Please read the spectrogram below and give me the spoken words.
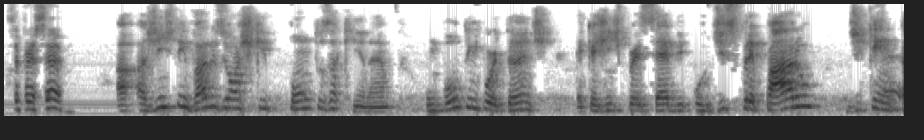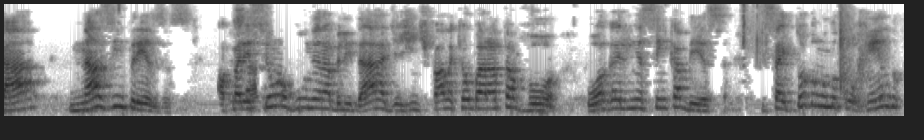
Você percebe? A, a gente tem vários, eu acho que, pontos aqui, né? Um ponto importante é que a gente percebe o despreparo de quem está nas empresas. Apareceu uma vulnerabilidade, a gente fala que é o barata voa, ou a galinha sem cabeça. E sai todo mundo correndo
